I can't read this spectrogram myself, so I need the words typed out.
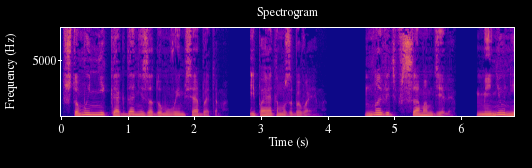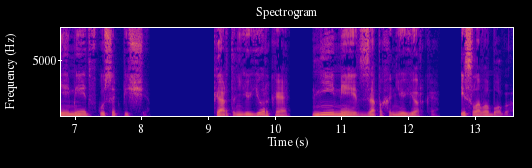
что мы никогда не задумываемся об этом, и поэтому забываем. Но ведь в самом деле меню не имеет вкуса пищи. Карта Нью-Йорка не имеет запаха Нью-Йорка, и слава богу.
